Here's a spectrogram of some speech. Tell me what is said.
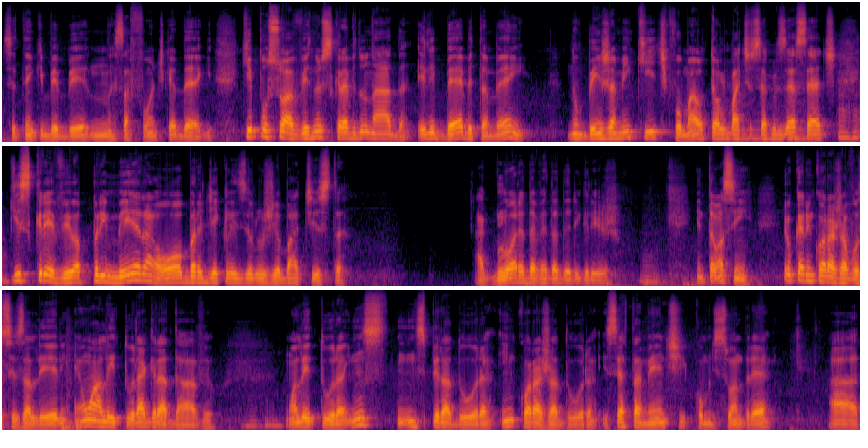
você tem que beber nessa fonte que é Deg, que por sua vez não escreve do nada. Ele bebe também no Benjamin Kitt, que foi o maior teólogo batista do século XVII, uhum. que escreveu a primeira obra de eclesiologia batista, A Glória da Verdadeira Igreja. Uhum. Então, assim, eu quero encorajar vocês a lerem. É uma leitura agradável, uhum. uma leitura ins inspiradora, encorajadora e certamente, como disse o André, a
